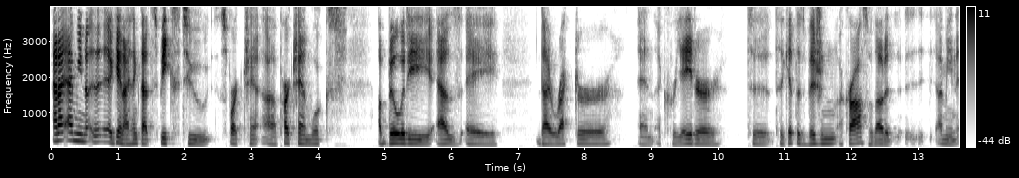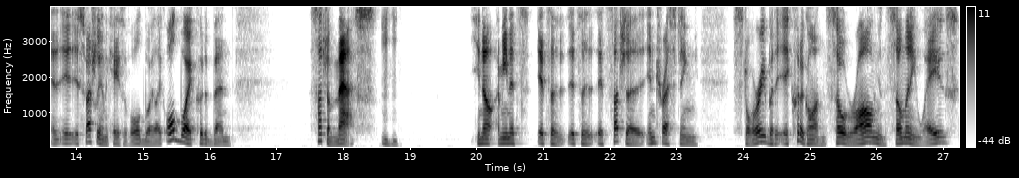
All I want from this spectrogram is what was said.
And I, I mean, again, I think that speaks to Spark Chan, uh, Park Chan Wook's ability as a director and a creator to to get this vision across without it. I mean, it, especially in the case of Old Boy, like Old Boy could have been such a mess. Mm-hmm. You know, I mean, it's it's a it's a it's such a interesting story, but it, it could have gone so wrong in so many ways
